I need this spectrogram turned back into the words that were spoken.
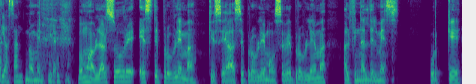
Dios santo. no, mentira. Vamos a hablar sobre este problema que se hace problema o se ve problema al final del mes. Porque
